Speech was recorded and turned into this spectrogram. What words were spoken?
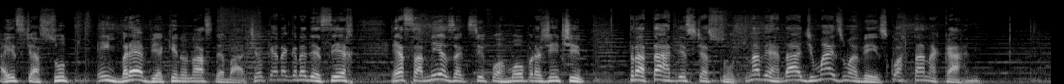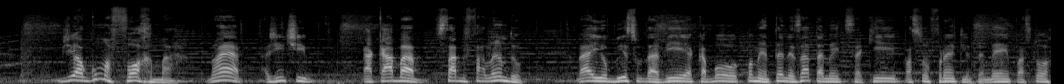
a este assunto em breve aqui no nosso debate. Eu quero agradecer essa mesa que se formou para a gente tratar deste assunto. Na verdade, mais uma vez, cortar na carne. De alguma forma, não é? A gente acaba, sabe, falando, né? e o Bispo Davi acabou comentando exatamente isso aqui, pastor Franklin também, pastor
